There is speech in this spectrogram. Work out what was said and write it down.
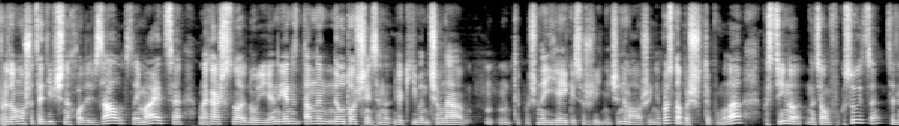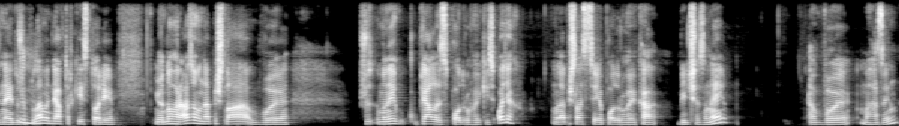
при тому, що ця дівчина ходить в зал, займається, вона каже, що ну, я, я там не, не уточнюється, в якій вона, чи вона, типу, чи в неї є якесь ожиріння, чи немає ожиріння. Просто напише, що типу, вона постійно на цьому фокусується. Це для неї дуже проблема для авторки історії. І одного разу вона пішла в. Вони купляли з подругою якийсь одяг. Вона пішла з цією подругою, яка більше за неї, в магазин.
